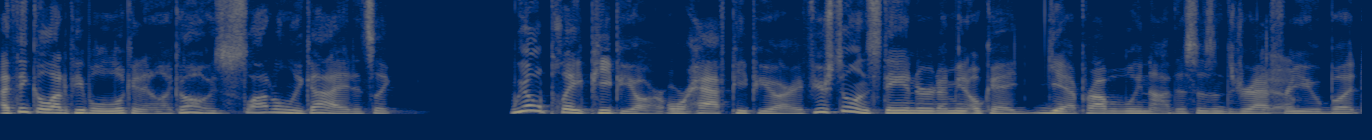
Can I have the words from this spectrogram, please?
I think a lot of people look at it like, oh, he's a slot only guy, and it's like we all play PPR or half PPR. If you're still in standard, I mean, okay, yeah, probably not. This isn't the draft yeah. for you, but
